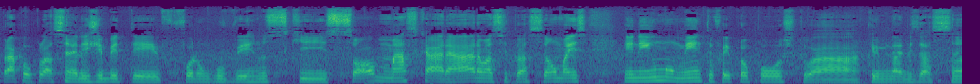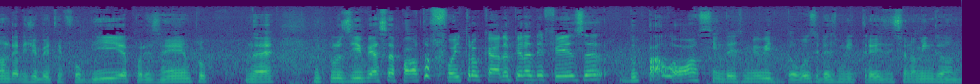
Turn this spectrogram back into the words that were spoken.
para a população LGBT foram governos que só mascararam a situação, mas em nenhum momento foi proposto a criminalização da LGBTfobia, por exemplo. Né? Inclusive essa pauta foi trocada pela defesa do Palocci em 2012, 2013, se eu não me engano.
